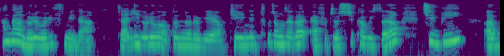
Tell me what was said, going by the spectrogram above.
상당한 노력을 했습니다. 자, 이 노력은 어떤 노력이에요? 뒤에 있는 투부정사가 effort를 수식하고 있어요. To be of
